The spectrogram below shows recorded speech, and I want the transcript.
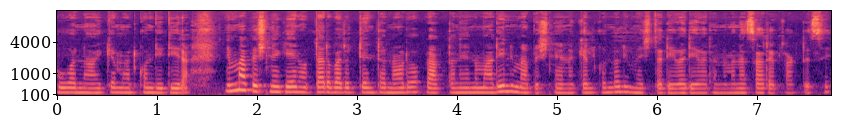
ಹೂವನ್ನು ಆಯ್ಕೆ ಮಾಡ್ಕೊಂಡಿದ್ದೀರಾ? ನಿಮ್ಮ ಪ್ರಶ್ನೆಗೆ ಏನು ಉತ್ತರ ಬರುತ್ತೆ ಅಂತ ನೋಡುವ ಪ್ರಾರ್ಥನೆಯನ್ನು ಮಾಡಿ, ನಿಮ್ಮ ಪ್ರಶ್ನೆಯನ್ನು ಕೇಳ್ಕೊಂಡು ನಿಮ್ಮ ಇಷ್ಟ ದೇವ ದೇವರನ್ನು ಮನಸಾರೆ ಪ್ರಾರ್ಥಿಸಿ.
